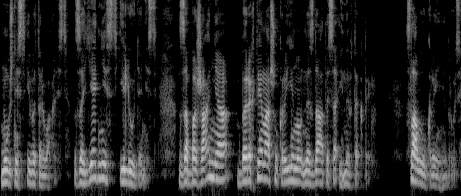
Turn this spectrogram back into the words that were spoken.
мужність і витривалість, за єдність і людяність, за бажання берегти нашу країну, не здатися і не втекти. Слава Україні, друзі!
